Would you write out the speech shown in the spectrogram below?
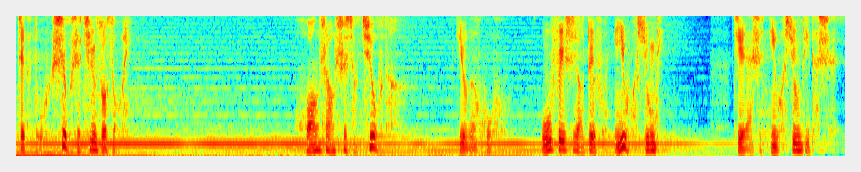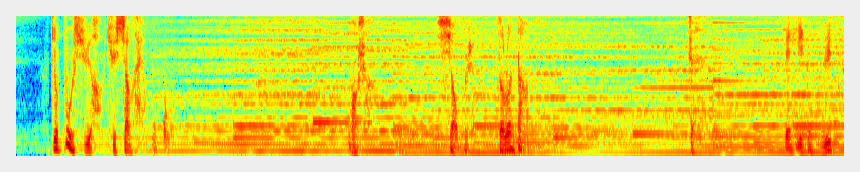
这个毒是不是青所所为？皇上是想救他，宇文护无非是要对付你我兄弟。既然是你我兄弟的事，就不需要去伤害无辜。皇上，小不忍则乱大谋。朕连一个女子，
